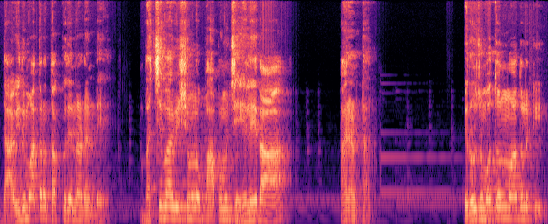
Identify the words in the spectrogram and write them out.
దావిది మాత్రం తక్కువ తిన్నాడండి. బచ్చిబా విషయంలో పాపము చేయలేదా? అని అంటారు. ఈరోజు మతోన్మాదులకి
